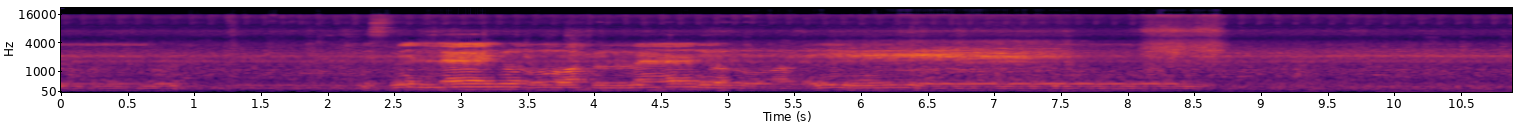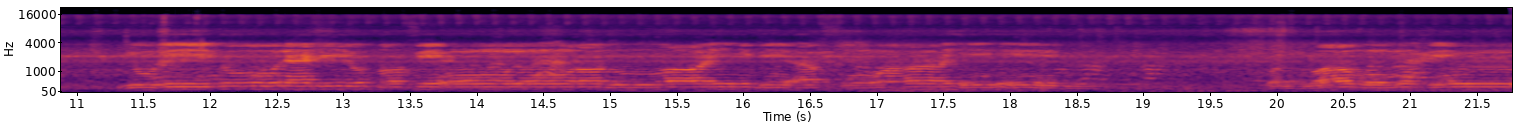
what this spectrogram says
بسم الله الرحمن الرحيم. يريدون ليطفئوا نور الله بأفواههم. والله متم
